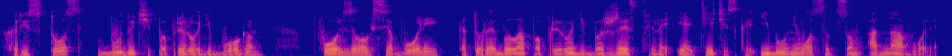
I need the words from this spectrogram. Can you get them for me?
Христос, будучи по природе Богом, пользовался волей, которая была по природе божественной и отеческой, ибо у него с Отцом одна воля.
